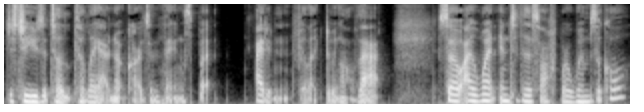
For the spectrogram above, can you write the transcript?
just to use it to, to lay out note cards and things. But I didn't feel like doing all of that. So I went into the software Whimsical.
